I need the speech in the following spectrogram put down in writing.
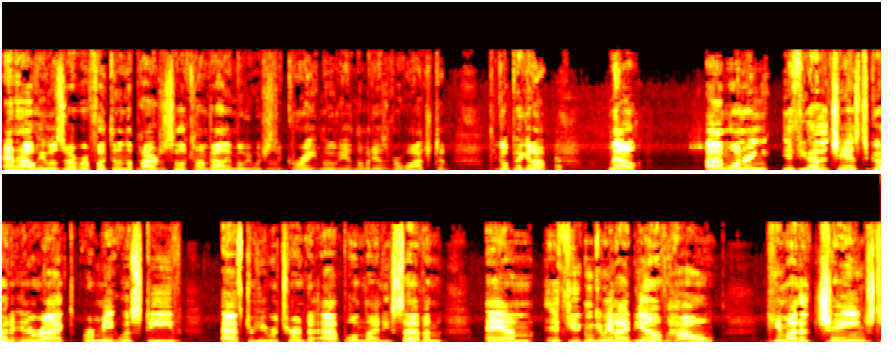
and how he was uh, reflected in the Pirates of Silicon Valley movie, which is a great movie. If nobody has ever watched it, to go pick it up. Now, I'm wondering if you had the chance to go ahead and interact or meet with Steve after he returned to Apple in 97, and if you can give me an idea of how he might have changed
